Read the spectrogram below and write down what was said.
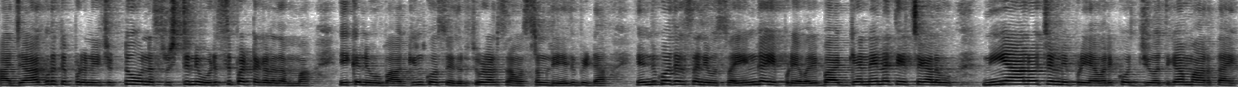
ఆ జాగృతి ఇప్పుడు నీ చుట్టూ ఉన్న సృష్టిని ఒడిసిపట్టగలదమ్మా. ఇక నువ్వు భాగ్యం కోసం ఎదురు చూడాల్సిన అవసరం లేదు బిడ్డ. ఎందుకో తెలుసా? నీవు స్వయంగా ఇప్పుడు ఎవరి భాగ్యాన్నైనా తీర్చగలవు. నీ ఆలోచనలు ఇప్పుడు ఎవరికో జ్యోతిగా మారుతాయి.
